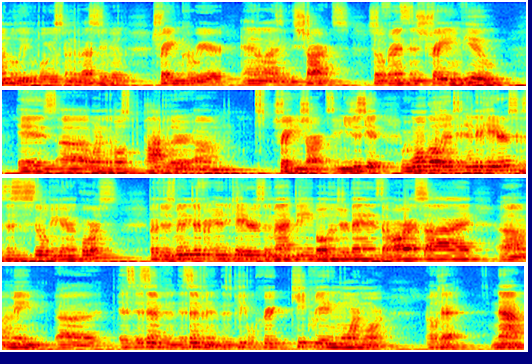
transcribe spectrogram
unbelievable. You'll spend the rest of your trading career analyzing these charts. So, for instance, TradingView is uh, one of the most popular um, trading charts, and you just get. We won't go into indicators because this is still a beginner course, but there's many different indicators: the MACD, Bollinger Bands, the RSI. Um, I mean, uh, it's it's infinite. It's infinite. There's people cre- keep creating more and more. Okay, now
